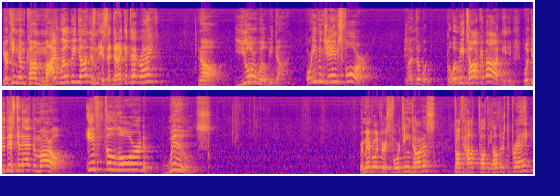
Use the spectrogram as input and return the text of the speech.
your kingdom come, my will be done. Isn't, is that, did I get that right? No, your will be done. Or even James 4. What we talk about, we'll do this to that tomorrow. If the Lord wills. Remember what verse 14 taught us? Taught, how, taught the elders to pray?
